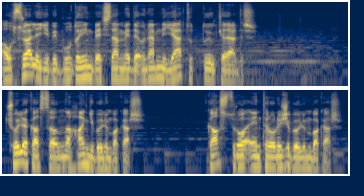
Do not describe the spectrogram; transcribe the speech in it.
Avustralya gibi buğdayın beslenmede önemli yer tuttuğu ülkelerdir. Çölyak hastalığına hangi bölüm bakar? Gastroenteroloji bölümü bakar.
